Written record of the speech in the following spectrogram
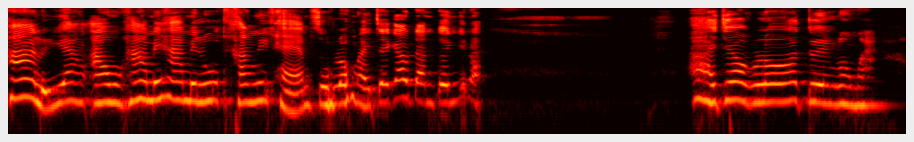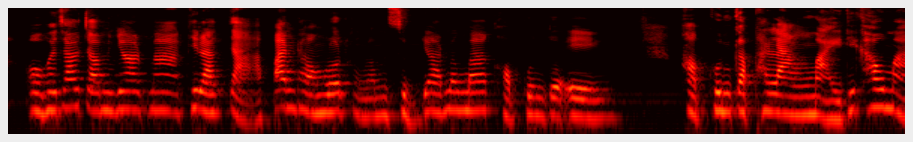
ห้าหรือยังเอาห้าไม่ห้าไม่รู้ครั้งนี้แถมสูดลมหายใจเข้าดันตัวเองขึ้นมา หายใจออกลดตัวเองลงมา โอ้พระเจ้าจอมยอดมากที่รักจ๋าปั้นทองรถของเรามันสุดยอดมากๆ ขอบคุณตัวเอง ขอบคุณกับพลังใหม่ที่เข้ามา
